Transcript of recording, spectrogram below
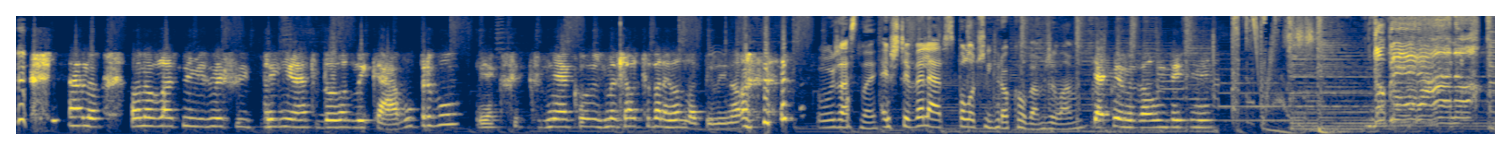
Áno, ono vlastne my sme si pri na to dohodli kávu prvú, jak si nejako sme sa od seba neodlepili, no. Úžasné. Ešte veľa spoločných rokov vám želám. Ďakujeme veľmi pekne. Dobré ráno.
